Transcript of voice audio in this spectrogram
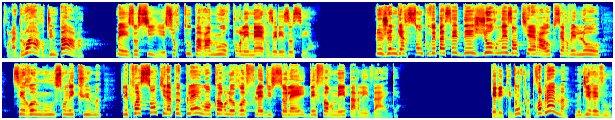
pour la gloire d'une part, mais aussi et surtout par amour pour les mers et les océans. Le jeune garçon pouvait passer des journées entières à observer l'eau, ses remous, son écume, les poissons qui la peuplaient ou encore le reflet du soleil déformé par les vagues. Quel était donc le problème, me direz-vous?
